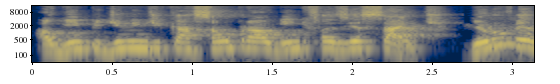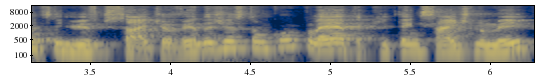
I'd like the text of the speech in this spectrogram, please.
alguém pedindo indicação para alguém que fazia site. E eu não vendo serviço de site, eu vendo a gestão completa, que tem site no meio,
